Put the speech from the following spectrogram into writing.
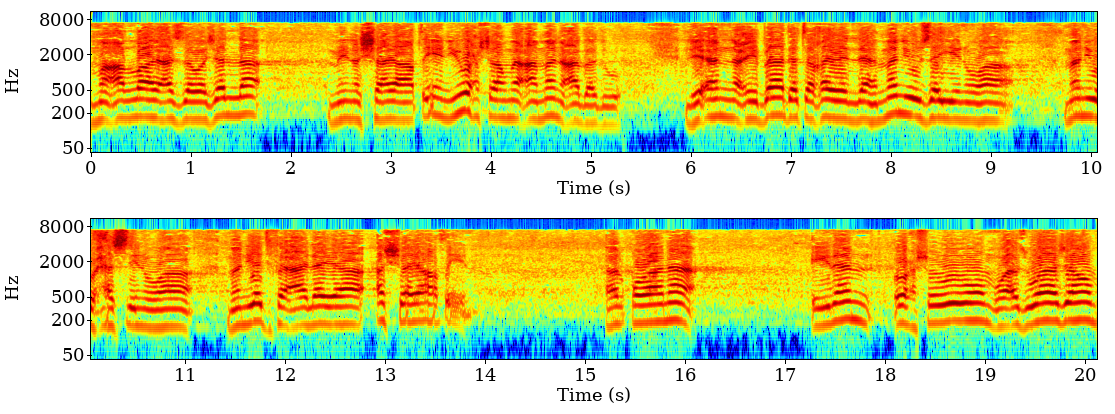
مع الله عز وجل من الشياطين يحشر مع من عبدوه لأن عبادة غير الله من يزينها؟ من يحسنها؟ من يدفع عليها؟ الشياطين. القرناء إذا احشروهم وأزواجهم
